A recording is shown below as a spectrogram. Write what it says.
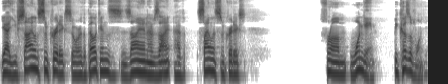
yeah, you've silenced some critics, or the Pelicans, Zion have Zion, have silenced some critics from one game because of one game.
